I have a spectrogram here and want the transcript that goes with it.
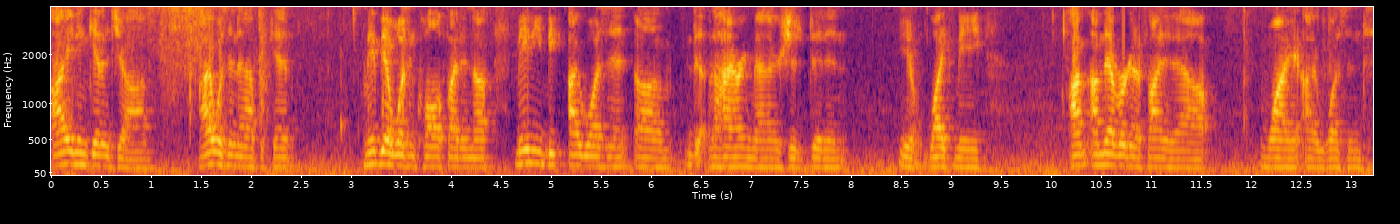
I didn't get a job. I was an applicant. Maybe I wasn't qualified enough. Maybe be, I wasn't. Um, the, the hiring manager didn't, you know, like me. I'm, I'm never going to find it out why I wasn't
